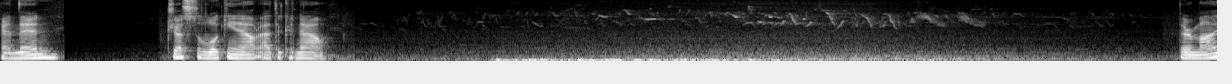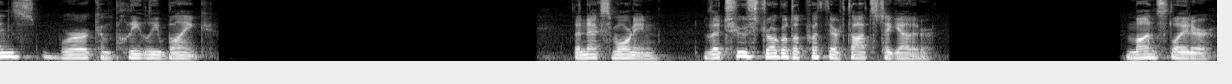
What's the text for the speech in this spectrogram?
And then, just looking out at the canal. Their minds were completely blank. The next morning, the two struggled to put their thoughts together. Months later,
